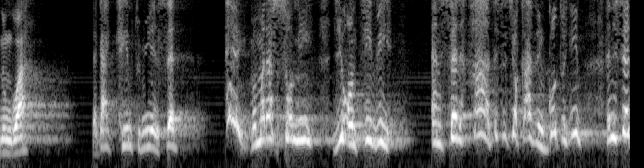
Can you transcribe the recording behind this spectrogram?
Nungua. The guy came to me and said, Hey, my mother saw me, you on TV, and said, Ah, this is your cousin. Go to him. And he said,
